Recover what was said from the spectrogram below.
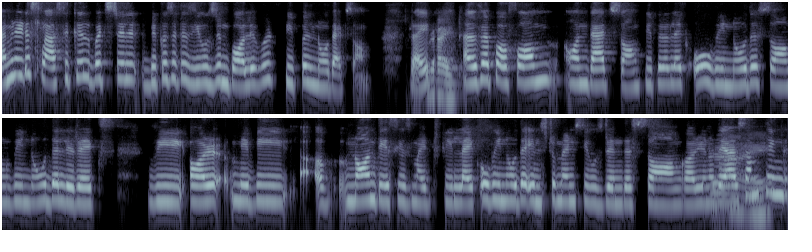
I mean, it is classical, but still, because it is used in Bollywood, people know that song, right? Right. And if I perform on that song, people are like, oh, we know the song, we know the lyrics, we or maybe uh, non-desis might feel like, oh, we know the instruments used in this song, or you know, right. there are something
